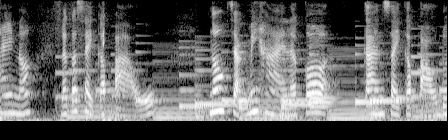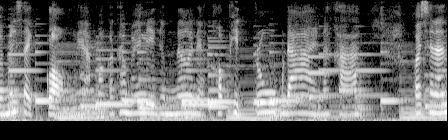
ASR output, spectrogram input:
ให้เนาะแล้วก็ใส่กระเป๋า นอกจากไม่หายแล้วก็การใส่กระเป๋าโดยไม่ใส่กล่องเนี่ยมันก็ทำให้รีเทนเนอร์เนี่ยเขาผิดรูปได้นะคะ เพราะฉะนั้น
